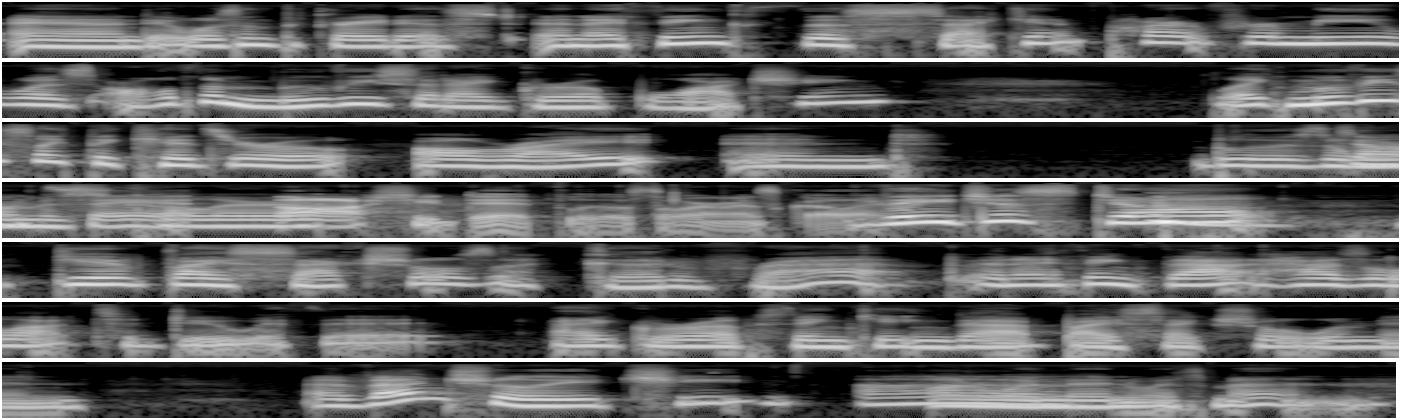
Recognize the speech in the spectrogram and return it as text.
and it wasn't the greatest. And I think the second part for me was all the movies that I grew up watching. Like movies like The Kids Are All Right and Blue is the Don't Warmest Color. it. Oh, she did. Blue is the warmest color. They just don't give bisexuals a good rep. And I think that has a lot to do with it. I grew up thinking that bisexual women eventually cheat on Ah. women with men.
